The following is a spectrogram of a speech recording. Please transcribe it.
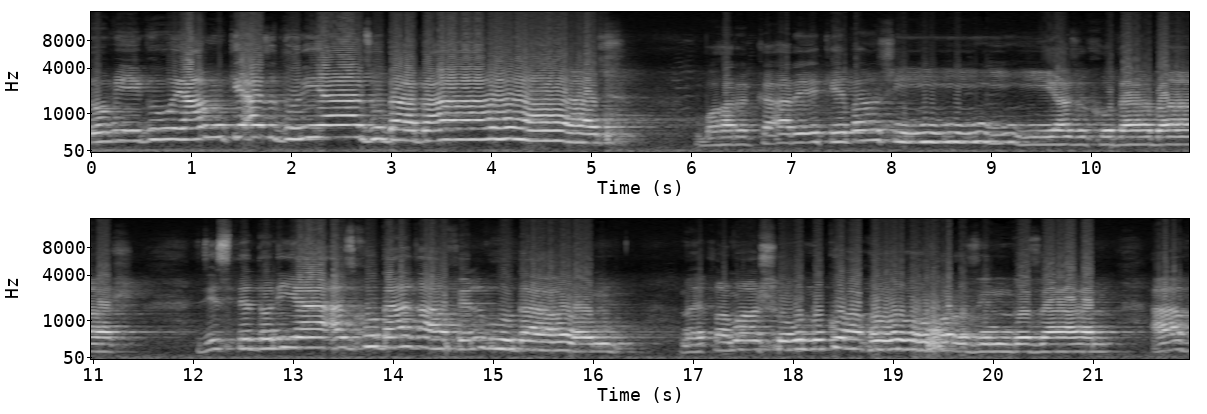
নমি গুয়াম কি আজ দুনিয়া জুদাবাস বহার কারে কে বাসি আজ খুদা খুদাবাস। জিসতে দুনিয়া আজ খুদা গাফেল মুদাম নয় কমাশুন কুয়াহ ফর জিন্দু জান। আব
